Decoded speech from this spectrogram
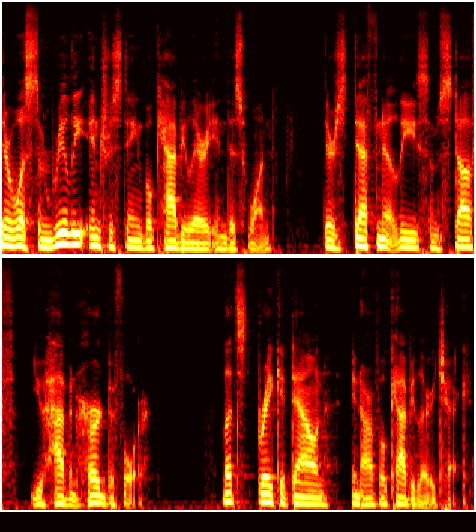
there was some really interesting vocabulary in this one. There's definitely some stuff you haven't heard before. Let's break it down in our vocabulary check.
